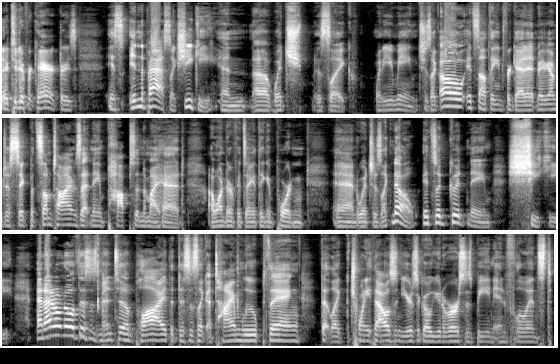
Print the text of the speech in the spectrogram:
they're two different characters. Is in the past like Shiki, and uh, which is like, what do you mean? She's like, oh, it's nothing. Forget it. Maybe I'm just sick. But sometimes that name pops into my head. I wonder if it's anything important. And which is like, no, it's a good name, Shiki. And I don't know if this is meant to imply that this is like a time loop thing, that like the 20,000 years ago universe is being influenced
